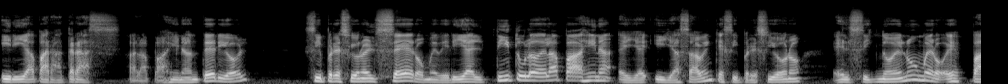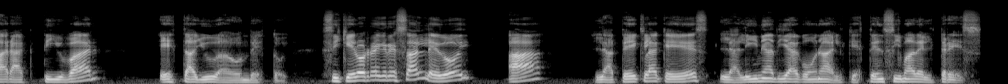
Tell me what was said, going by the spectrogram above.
iría para atrás a la página anterior si presiono el 0 me diría el título de la página y ya saben que si presiono el signo de número es para activar esta ayuda donde estoy. Si quiero regresar le doy a la tecla que es la línea diagonal que está encima del 3.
